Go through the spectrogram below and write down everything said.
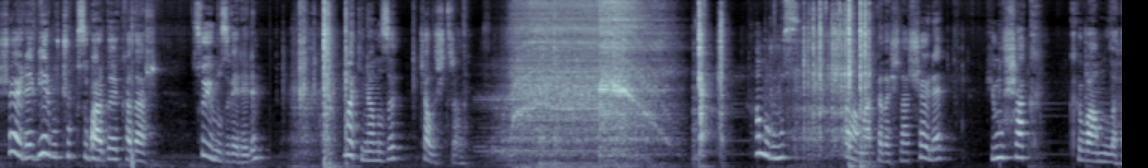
Şöyle bir buçuk su bardağı kadar suyumuzu verelim. Makinamızı çalıştıralım. Hamurumuz tamam arkadaşlar. Şöyle yumuşak kıvamlı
